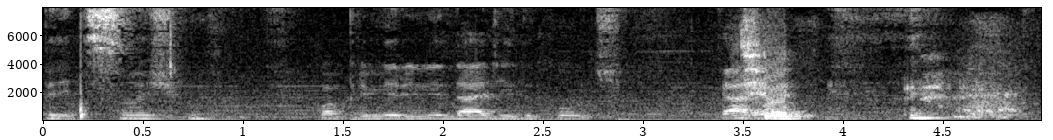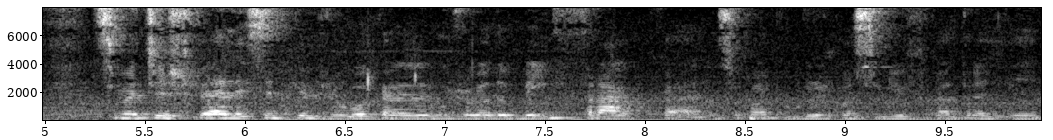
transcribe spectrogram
Petições com, com a primeira unidade aí do coach. Cara, esse Matias Ferley, sempre que ele jogou, cara, ele era um jogador bem fraco, cara. Não sei como é que o Green conseguiu ficar atrás dele.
